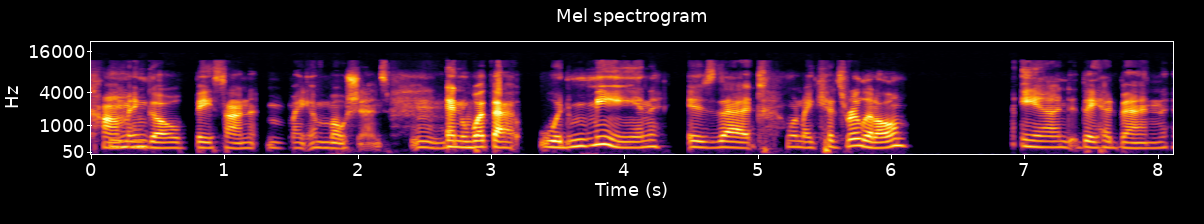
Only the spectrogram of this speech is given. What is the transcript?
come Mm. and go based on my emotions. Mm. And what that would mean is that when my kids were little and they had been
